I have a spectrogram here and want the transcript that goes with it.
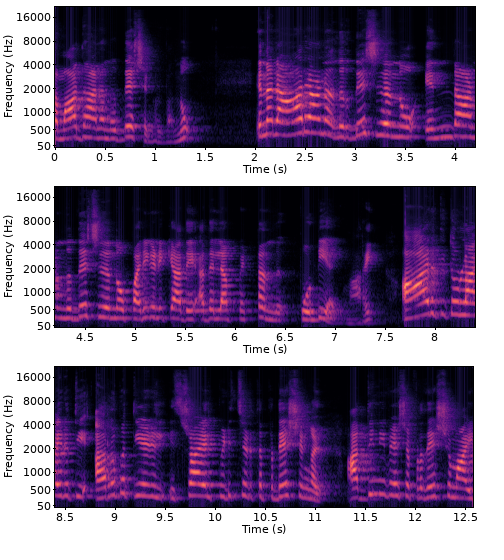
സമാധാന നിർദ്ദേശങ്ങൾ വന്നു. എന്നാൽ ആരാണ് നിർദ്ദേശിച്ചതെന്നോ എന്താണ് നിർദ്ദേശിച്ചതെന്നോ പരിഗണിക്കാതെ അതെല്ലാം പെട്ടെന്ന് പൊടിയായി മാറി. ആയിരത്തി തൊള്ളായിരത്തി അറുപത്തിയേഴിൽ ഇസ്രായേൽ പിടിച്ചെടുത്ത പ്രദേശങ്ങൾ അധിനിവേശ പ്രദേശമായി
